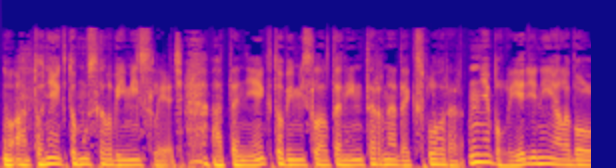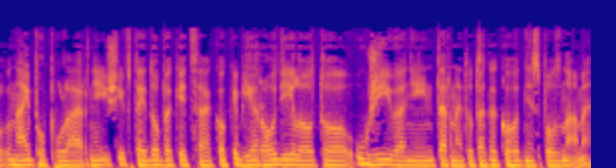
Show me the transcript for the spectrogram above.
No a to niekto musel vymyslieť. A ten niekto vymyslel ten Internet Explorer. Nebol jediný, ale bol najpopulárnejší v tej dobe, keď sa ako keby rodilo to užívanie internetu, tak ako ho dnes poznáme.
